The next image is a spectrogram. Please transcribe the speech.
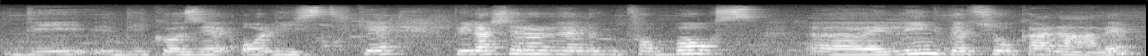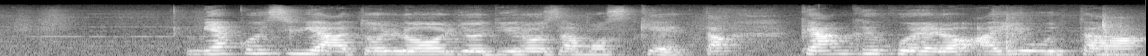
di, di cose olistiche, vi lascerò nell'info box eh, il link del suo canale mi ha consigliato l'olio di rosa moschetta che anche quello aiuta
